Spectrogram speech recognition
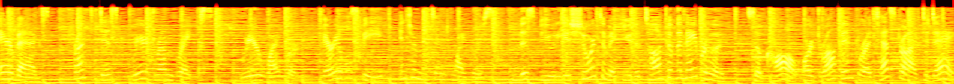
airbags, front disc rear drum brakes, rear wiper, variable speed, intermittent wipers. This beauty is sure to make you the talk of the neighborhood. So call or drop in for a test drive today.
